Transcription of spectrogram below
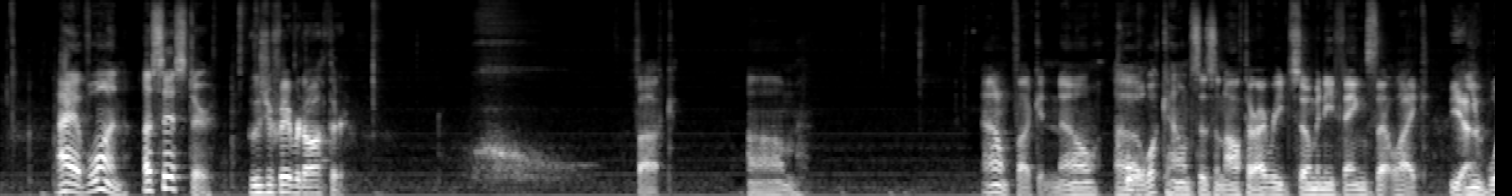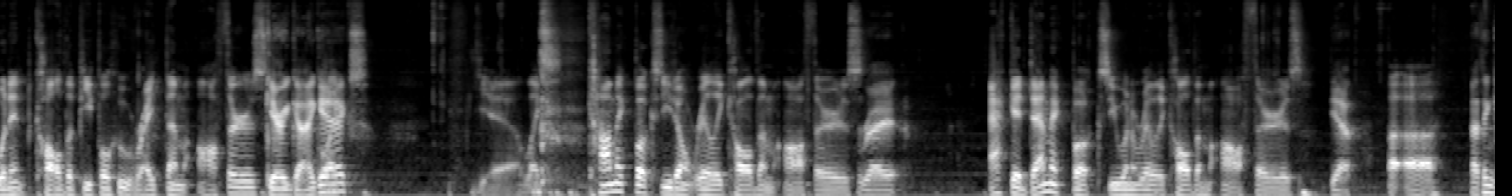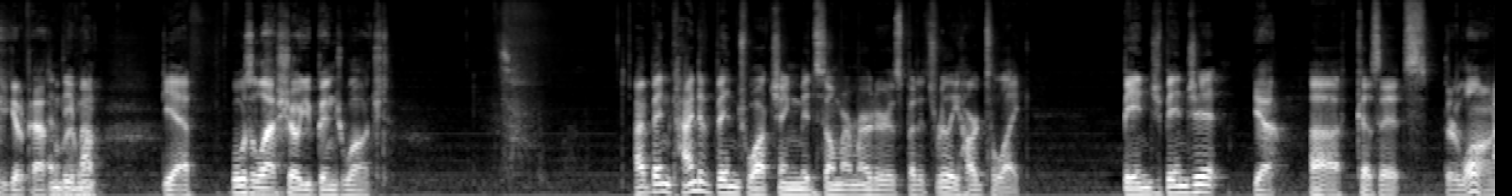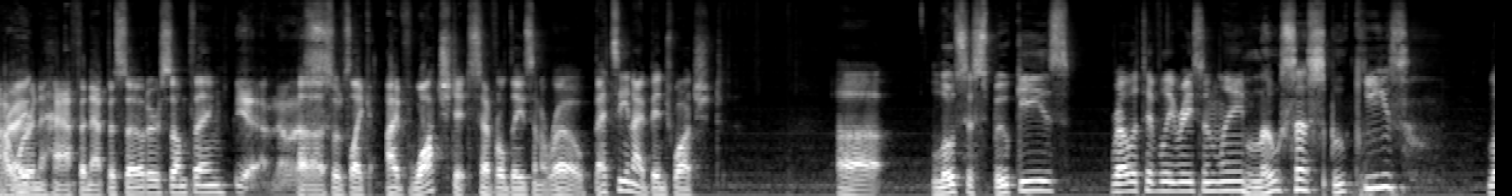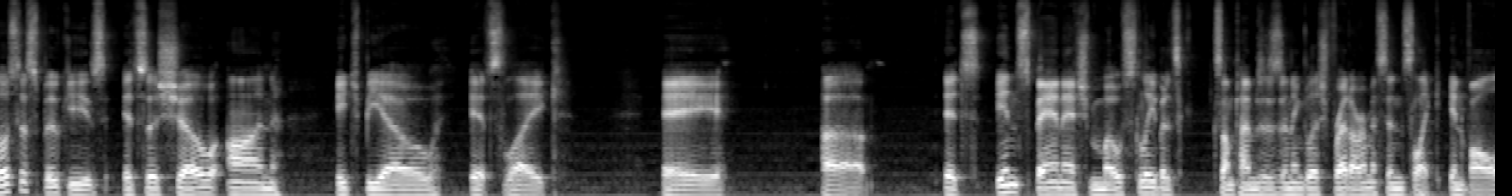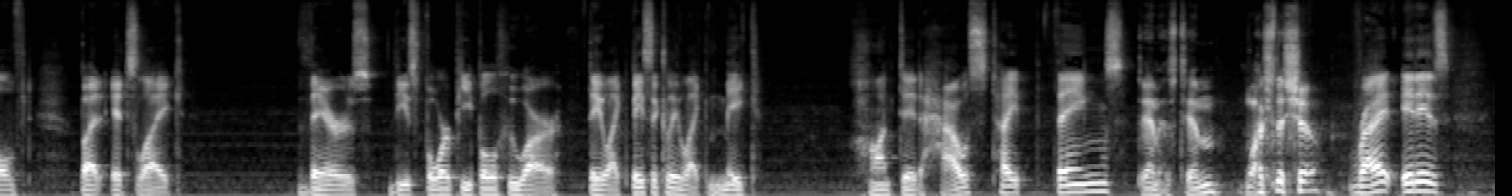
I have one, a sister. Who's your favorite author? Fuck. Um. I don't fucking know. Uh, what counts as an author? I read so many things that like Yeah. you wouldn't call the people who write them authors. Gary Gygax? yeah, like comic books, you don't really call them authors. Right. Academic books, you wouldn't really call them authors. Yeah. Uh. Uh I think you get a pass on the that amount, one. yeah, What was the last show you binge watched? I've been kind of binge watching Midsomer Murders, but it's really hard to like binge binge it Yeah. Uh, because it's They're long, hour right? and a half an episode or something. yeah. No. Uh, so it's like I've watched it several days in a row. Betsy and I binge watched uh, Los Espookys relatively recently. Los Espookys. Los Espookys. It's a show on HBO. It's like a uh, it's in Spanish mostly, but it's sometimes is in English. Fred Armisen's like involved, but it's like there's these four people who are they like basically like make haunted house type things Damn, has Tim watched this show? right it is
